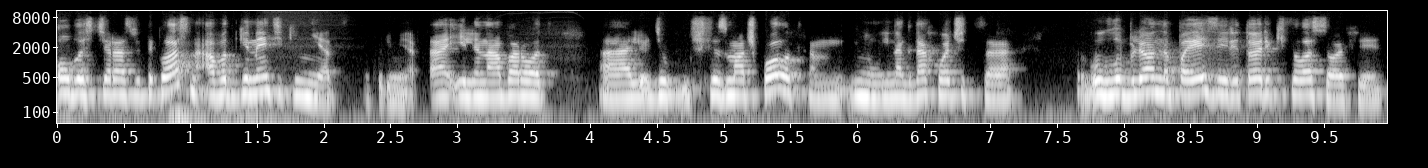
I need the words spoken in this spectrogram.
области развиты классно, а вот генетики нет, например, да, или наоборот, а, люди в физмат-школах, там, ну, иногда хочется углубленно поэзии, риторики, философии.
